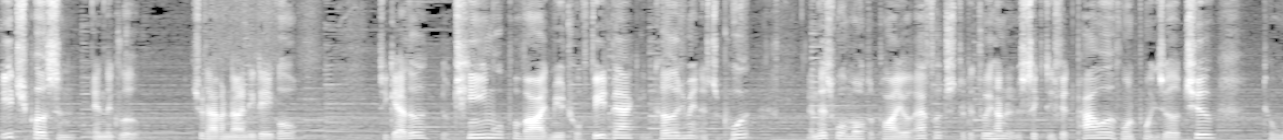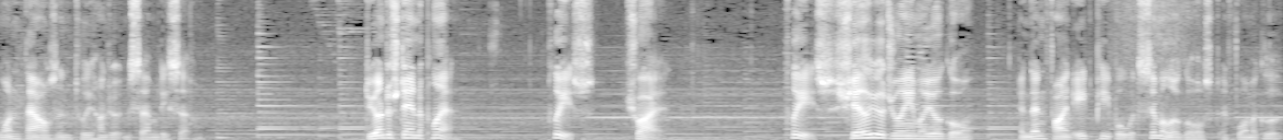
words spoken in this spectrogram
Each person in the group should have a 90 day goal. Together, your team will provide mutual feedback, encouragement, and support, and this will multiply your efforts to the 365th power of 1.02 to 1377. Do you understand the plan? Please, try it. Please, share your dream or your goal, and then find 8 people with similar goals and form a group.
